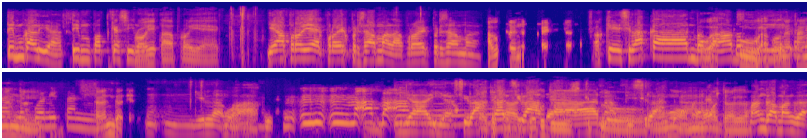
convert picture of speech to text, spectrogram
tim kali ya, tim podcast ini. proyek lah proyek. Ya, proyek, proyek bersama lah, proyek bersama. Aku udah nyampe. Oke, silakan Bapak Wah, Abi. aku ngeliat tangan nih. Wanita nih. Kalian nggak lihat? Mm-mm, gila, Wah, Wah. Mm, maaf, maaf. Iya, iya, silakan, tadi aku di silakan. skip loh. Silakan. Ngomong adalah. Mangga, mangga.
